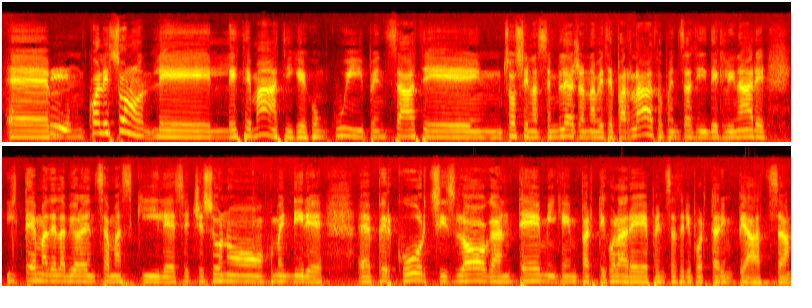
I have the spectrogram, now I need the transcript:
eh, sì. quali sono le, le, tematiche con cui pensate, non so se in assemblea già ne avete parlato, pensate di declinare il tema della violenza maschile, se ci sono come dire eh, percorsi, slogan, temi che in particolare pensate di portare in piazza?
